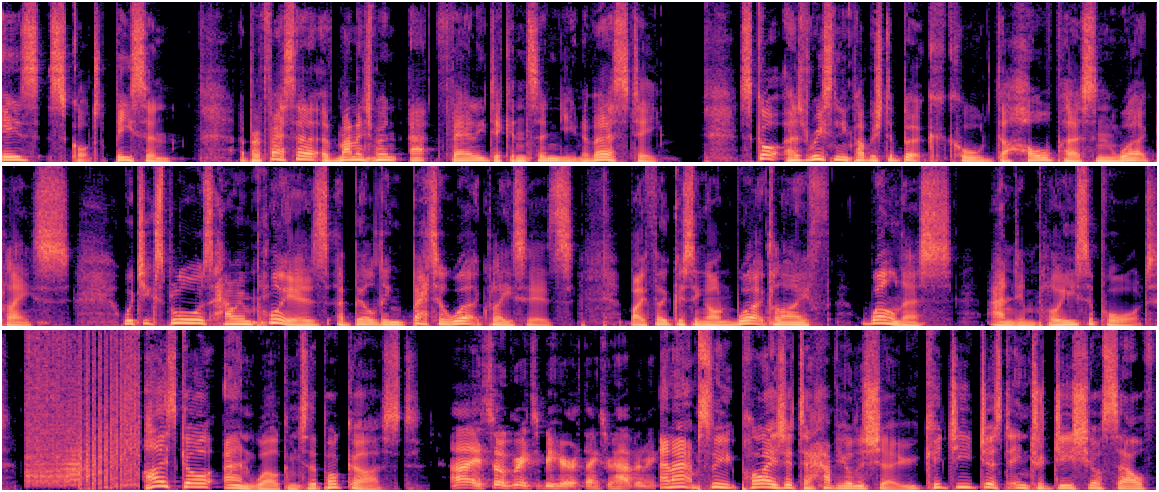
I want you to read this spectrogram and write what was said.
is Scott Behson, a professor of management at Fairleigh Dickinson University. Scott has recently published a book called The Whole Person Workplace, which explores how employers are building better workplaces by focusing on work life, wellness, and employee support. Hi, Scott, and welcome to the podcast. Hi, it's so great to be here. Thanks for having me. An absolute pleasure to have you on the show. Could you just introduce yourself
